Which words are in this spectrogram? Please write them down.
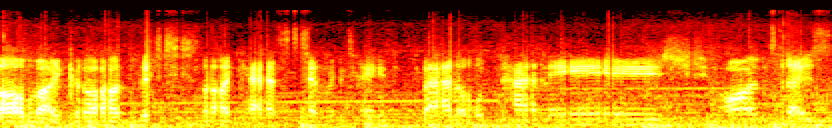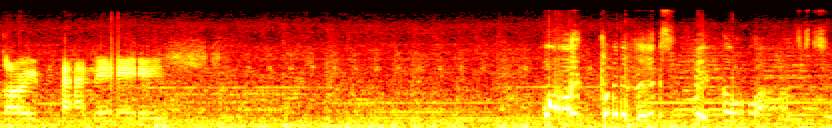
Oh my god, this is like our 17th battle, Panash! Oh, I'm so sorry, Panash! Why could this be the last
